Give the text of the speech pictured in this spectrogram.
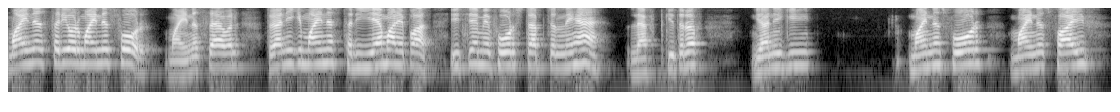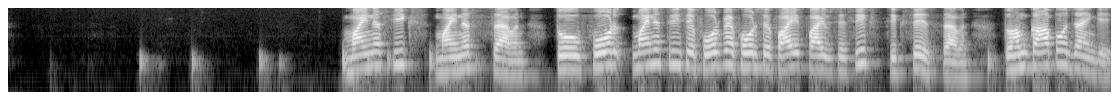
माइनस थ्री और माइनस फोर माइनस सेवन तो यानी कि माइनस थ्री है हमारे पास। इससे हमें फोर स्टेप चलने हैं। लेफ़्ट की तरफ़, यानी कि minus four, minus five, minus six, minus seven. तो फोर, माइनस थ्री से फोर पे, फोर से फाइव फाइव से सिक्स सिक्स से सेवन। तो हम कहाँ पहुँच जाएँगे?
